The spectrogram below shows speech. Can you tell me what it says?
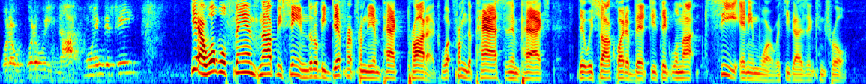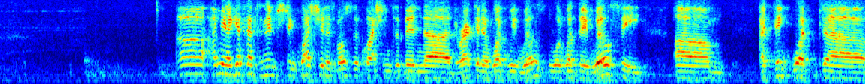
What are what are we not going to see? Yeah, what will fans not be seeing that'll be different from the Impact product? What from the past in Impact that we saw quite a bit do you think we'll not see anymore with you guys in control? Uh, I mean, I guess that's an interesting question, as most of the questions have been uh, directed at what we will, what, what they will see. Um, I think what, uh,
